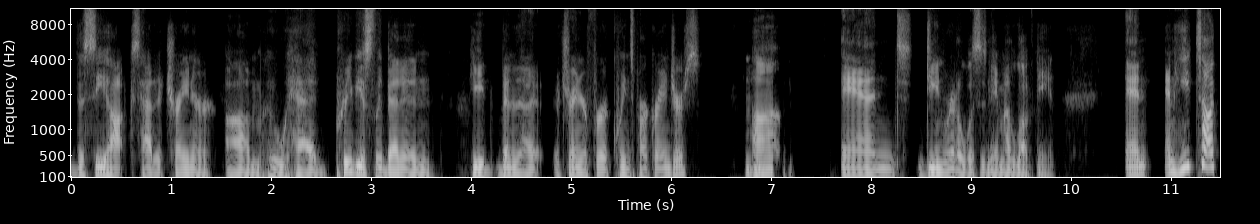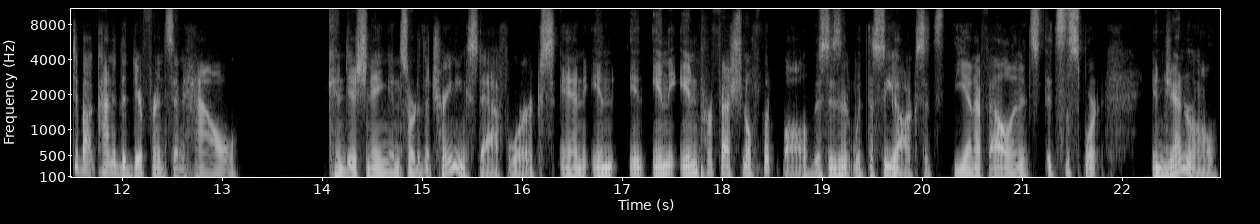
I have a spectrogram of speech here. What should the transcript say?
the Seahawks had a trainer um who had previously been in he'd been a, a trainer for Queens Park Rangers. Mhm. Um and Dean Riddle was his name. I love Dean. And and he talked about kind of the difference in how conditioning and sort of the training staff works and in in in in professional football this isn't with the Seahawks it's the NFL and it's it's the sport in general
